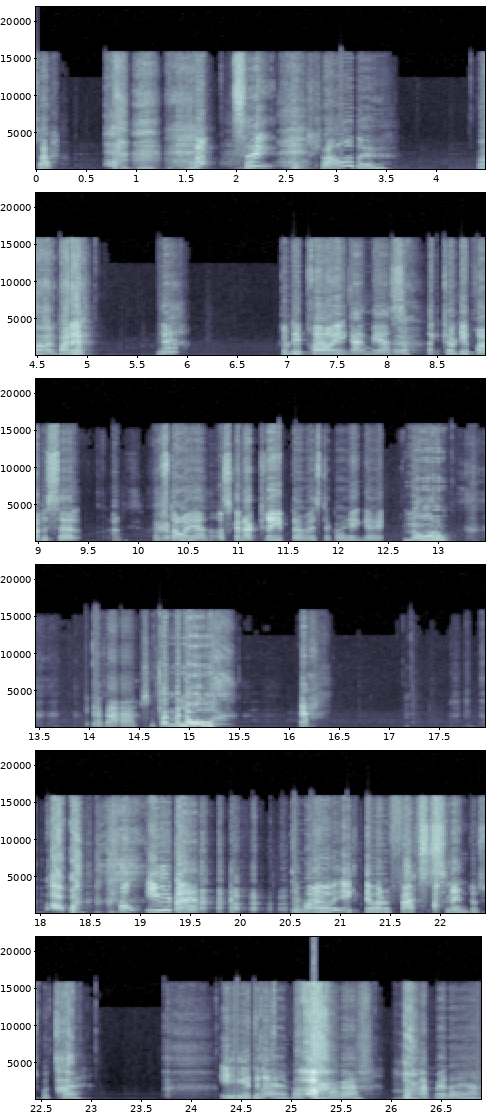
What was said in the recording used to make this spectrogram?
så. Så, se, du klarede det. Ah, er det bare det? Ja. Kan du lige prøve en gang mere? Så kan du lige prøve det selv. Ja, står jeg og skal nok gribe dig, hvis det går helt galt. Lover du? Det gør jeg. Så fandme lov. Ja. Au. Åh, oh, Ida! Det var jo ikke, det var det første trin, du skulle tage. Ida, hvor pokker. Op med dig, ja.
